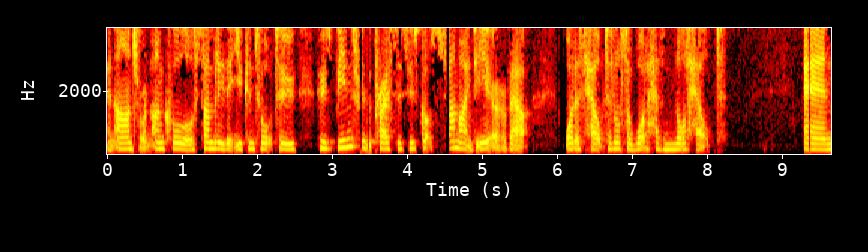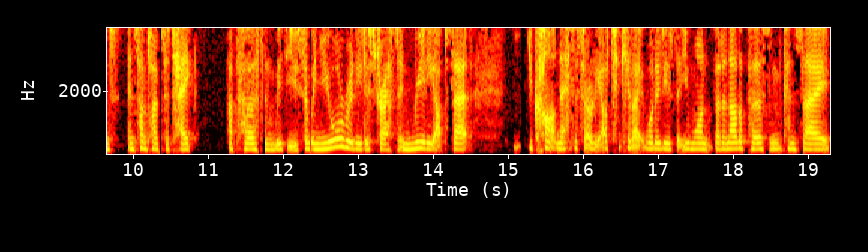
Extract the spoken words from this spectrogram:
an aunt or an uncle or somebody that you can talk to who's been through the process, who's got some idea about what has helped and also what has not helped. And, and sometimes to take a person with you. So when you're really distressed and really upset, you can't necessarily articulate what it is that you want, but another person can say,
